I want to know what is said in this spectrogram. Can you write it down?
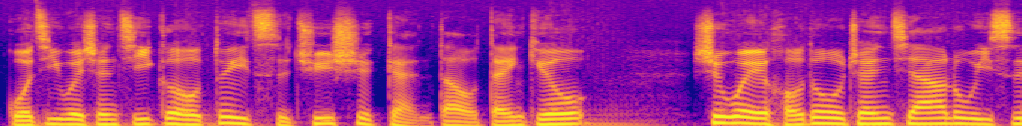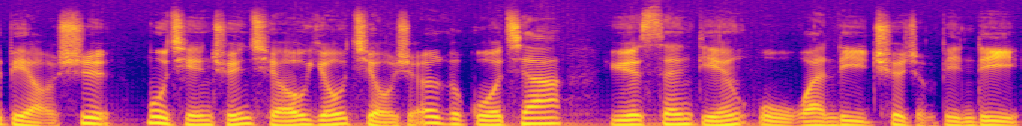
国际卫生机构对此趋势感到担忧。世卫猴痘专家路易斯表示，目前全球有九十二个国家，约三点五万例确诊病例。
